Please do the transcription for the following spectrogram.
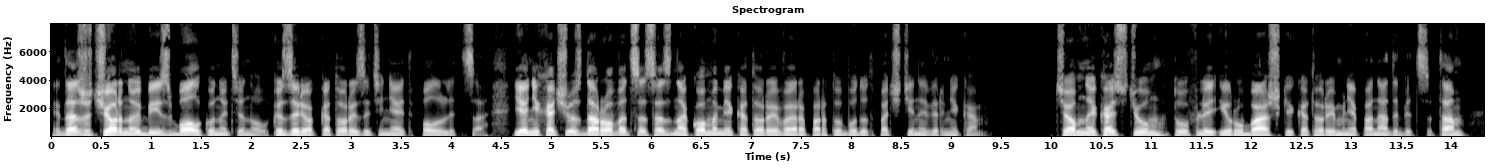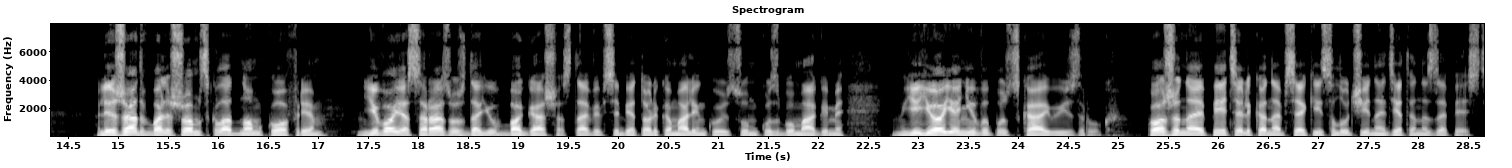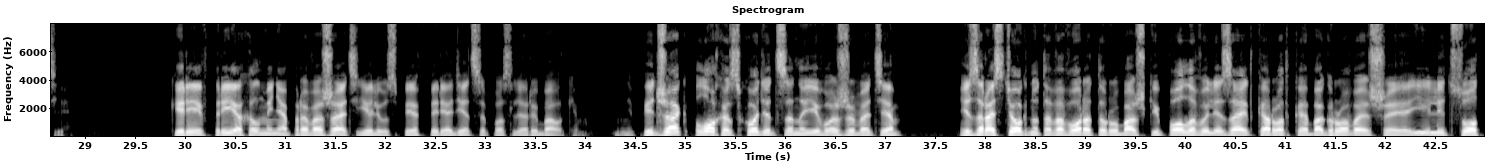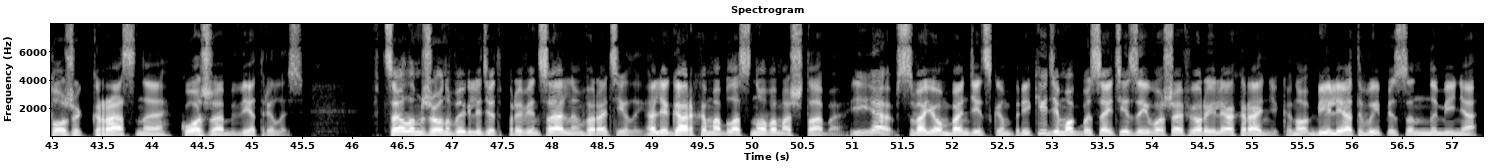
И даже черную бейсболку натянул, козырек которой затеняет пол лица. Я не хочу здороваться со знакомыми, которые в аэропорту будут почти наверняка. Темный костюм, туфли и рубашки, которые мне понадобятся там, лежат в большом складном кофре. Его я сразу сдаю в багаж, оставив себе только маленькую сумку с бумагами. Ее я не выпускаю из рук. Кожаная петелька на всякий случай надета на запястье. Киреев приехал меня провожать, еле успев переодеться после рыбалки. Пиджак плохо сходится на его животе — из расстегнутого ворота рубашки пола вылезает короткая багровая шея, и лицо тоже красное, кожа обветрилась. В целом же он выглядит провинциальным воротилой, олигархом областного масштаба, и я в своем бандитском прикиде мог бы сойти за его шофера или охранника, но билет выписан на меня.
